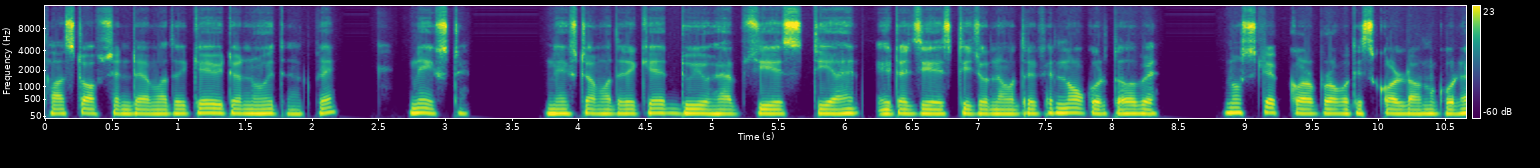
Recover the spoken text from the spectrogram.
ফার্স্ট অপশনটা আমাদেরকে রিটার্ন হয়ে থাকবে। নেক্সট নেক্সট আমাদেরকে ডু ইউ হ্যাভ জিএসটি আইন এটা জিএসটির জন্য আমাদেরকে নো করতে হবে। নো সিলেক্ট করার পর আমাদের স্কল ডাউন করে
